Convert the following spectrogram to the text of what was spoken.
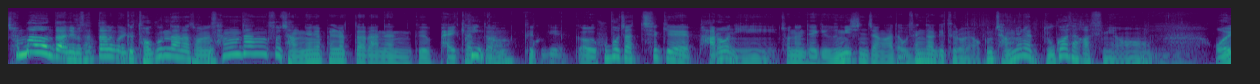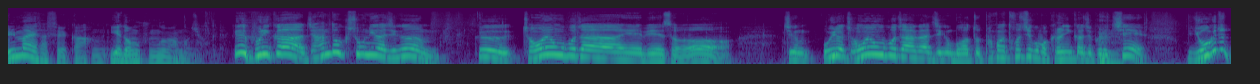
천만 원 단위로 샀다는 거그 더군다나 저는 상당수 작년에 팔렸다라는 그 밝혔던 그러니까 그 어, 후보자 측의 발언이 저는 되게 의미심장하다고 음. 생각이 들어요. 그럼 작년에 누가 사갔으며 얼마에 샀을까? 음. 이게 너무 궁금한 거죠. 근데 보니까 한덕수 총리가 지금 그 정호영 후보자에 비해서 지금 오히려 정호영 후보자가 지금 뭐가 또 팡팡 터지고 막 그러니까 좀 그렇지 여기도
